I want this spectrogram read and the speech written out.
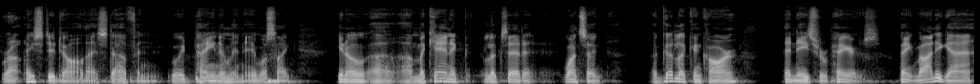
Right. I used to do all that stuff and we'd paint them and it was like you know uh, a mechanic looks at it wants a, a good looking car that needs repairs. A paint body guy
